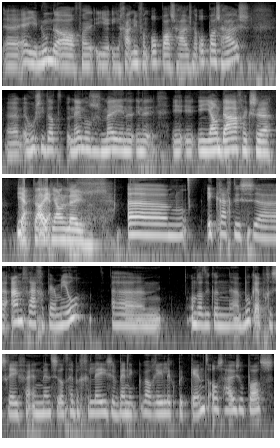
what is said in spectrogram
eh, je noemde al van je, je gaat nu van oppashuis naar oppashuis. Ehm, hoe ziet dat? Neem ons eens mee in, de, in, de, in, in jouw dagelijkse Ja, oh ja. jouw leven. Ik krijg dus aanvragen per mail. Omdat ik een boek heb geschreven en mensen dat hebben gelezen, ben ik wel redelijk bekend als huisoppas.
